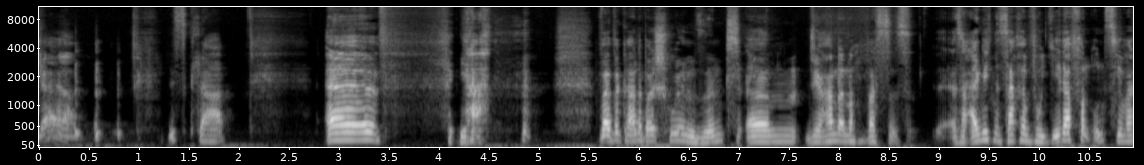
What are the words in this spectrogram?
ja, ja. Ist klar. Äh, ja, weil wir gerade bei Schulen sind, ähm, wir haben da noch was, also eigentlich eine Sache, wo jeder von uns hier,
